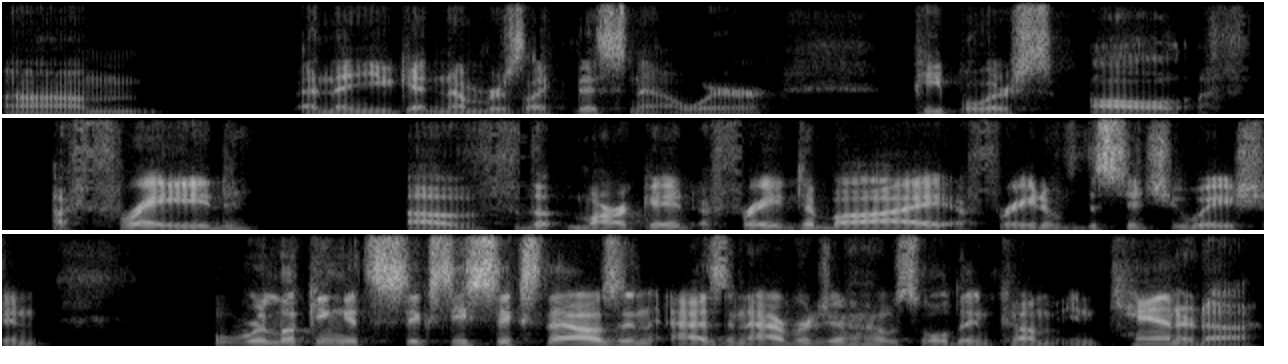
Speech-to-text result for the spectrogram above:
um, and then you get numbers like this now, where people are all afraid of the market, afraid to buy, afraid of the situation. But we're looking at 66,000 as an average household income in Canada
